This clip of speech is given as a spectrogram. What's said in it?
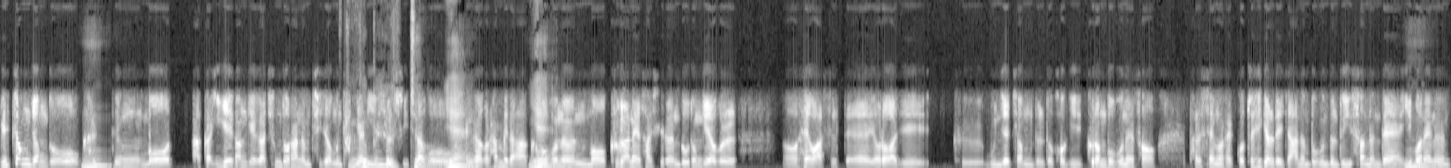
일정 정도 음. 갈등 음. 뭐 아까 이해관계가 충돌하는 지점은 당연히 있을 수 있다고 예. 생각을 합니다. 그 예. 부분은 뭐 그간에 사실은 노동개혁을 어, 해왔을 때 여러 가지 그 문제점들도 거기 그런 부분에서 발생을 했고 또 해결되지 않은 부분들도 있었는데 이번에는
